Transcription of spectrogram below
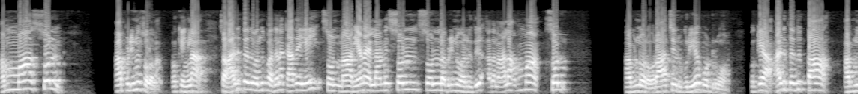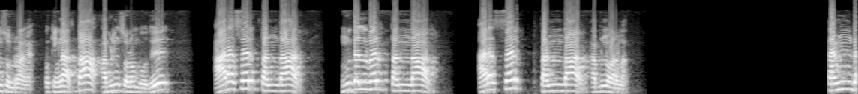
அம்மா சொல் அப்படின்னு சொல்லலாம். ஓகேங்களா? சோ அடுத்தது வந்து பாத்தீங்கன்னா கதையை சொன்னார். ஏன்னா எல்லாமே சொல் சொல் அப்படின்னு வருது. அதனால அம்மா சொல் அப்படின்னு வரும். ஒரு ஆச்சரியக்குரிய போட்டுருவோம். ஓகே? அடுத்தது தா அப்படின்னு சொல்றாங்க. ஓகேங்களா? தா அப்படின்னு சொல்லும்போது அரசர் தந்தார். முதல்வர் தந்தார். அரசர் தந்தார் அப்படின்னு வரலாம். தந்த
